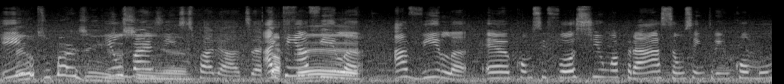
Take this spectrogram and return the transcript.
E, Tem outros barzinhos, e uns assim, barzinhos é. espalhados. é. Aí tem a vila. A vila é como se fosse uma praça, um centrinho comum,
